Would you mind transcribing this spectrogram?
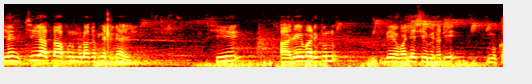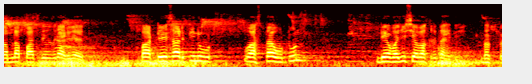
यांची आता आपण मुलाखत घेतलेली आहे. ही आरेवाडीतून देवाच्या सेवेसाठी मुक्कामला पाच दिवस राहिलेले आहेत. पहाटे साडेतीन उठ वाजता उठून देवाची सेवा करत आहे ते भक्त.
